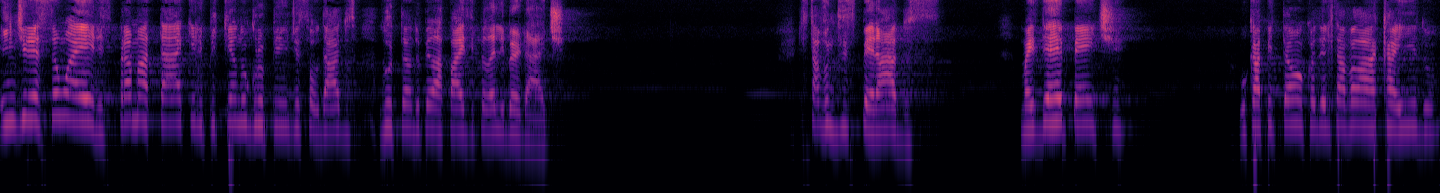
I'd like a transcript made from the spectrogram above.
em direção a eles para matar aquele pequeno grupinho de soldados lutando pela paz e pela liberdade. Estavam desesperados, mas de repente, o capitão, quando ele estava lá caído,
